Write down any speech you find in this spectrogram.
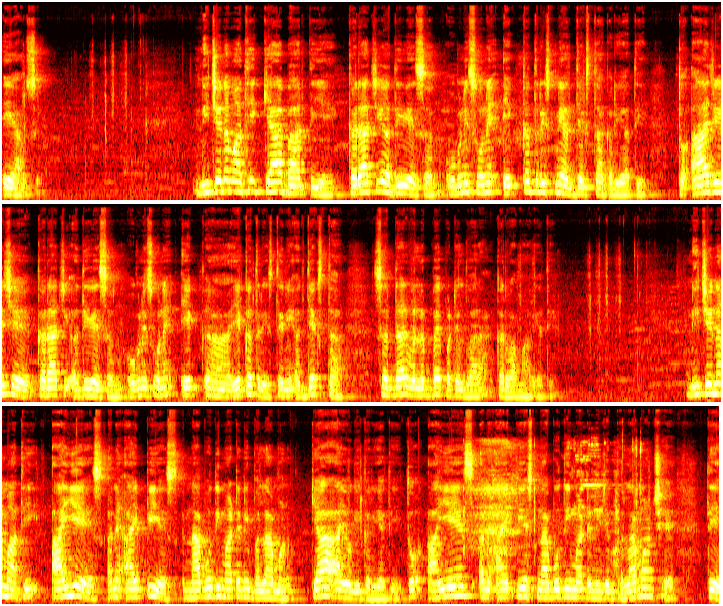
એ આવશે. નીચેનામાંથી કયા ભારતીય કરાચી અધિવેશન ઓગણીસો ને એકત્રીસની અધ્યક્ષતા કરી હતી? તો આ જે છે કરાચી અધિવેશન ઓગણીસો ને એક એકત્રીસ તેની અધ્યક્ષતા સરદાર વલ્લભભાઈ પટેલ દ્વારા કરવામાં આવી હતી. નીચેનામાંથી આઈએએસ અને આઈપીએસ નાબૂદી માટેની ભલામણ કયા આયોગે કરી હતી? તો આઈએએસ અને આઈપીએસ નાબૂદી માટેની જે ભલામણ છે તે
